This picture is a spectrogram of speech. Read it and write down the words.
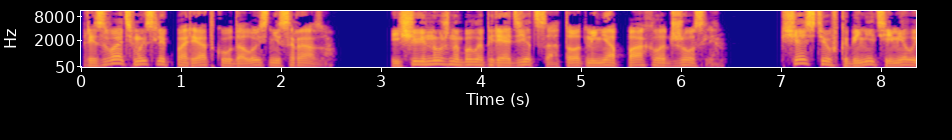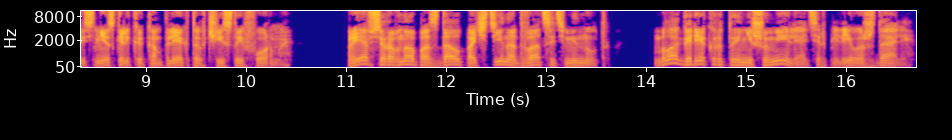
Призвать мысли к порядку удалось не сразу. Еще и нужно было переодеться, а то от меня пахло Джослин. К счастью, в кабинете имелось несколько комплектов чистой формы. Но я все равно опоздал почти на 20 минут. Благо, рекруты не шумели, а терпеливо ждали.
